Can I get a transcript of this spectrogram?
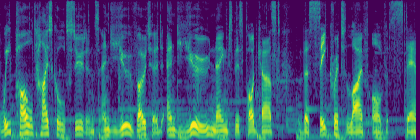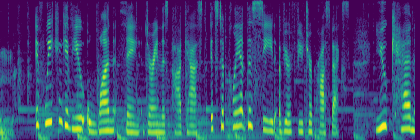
We polled high school students, and you voted, and you named this podcast The Secret Life of STEM. If we can give you one thing during this podcast, it's to plant the seed of your future prospects. You can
